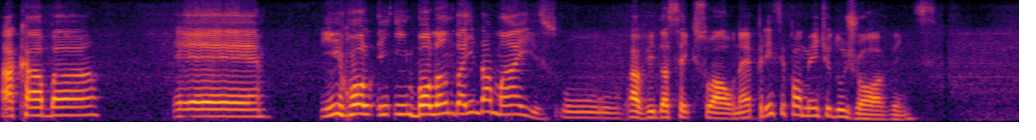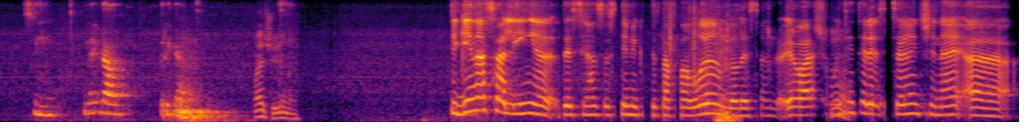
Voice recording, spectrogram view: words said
acaba é, enrol, embolando ainda mais o, a vida sexual, né? Principalmente dos jovens. Sim, legal. Obrigada. Imagina. Seguindo essa linha desse raciocínio que você está falando, Alessandro, eu acho muito hum. interessante, né? A,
